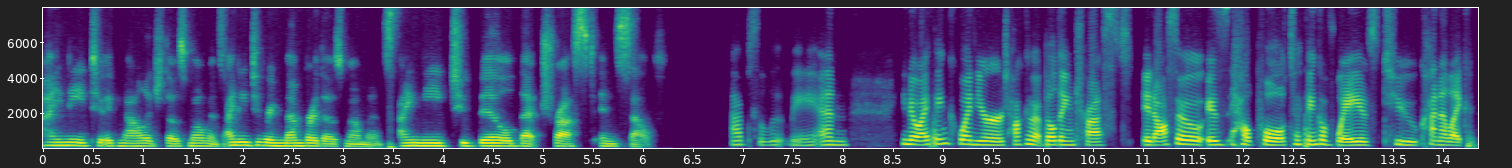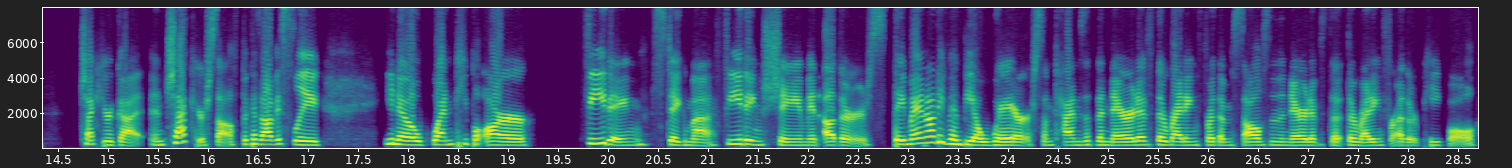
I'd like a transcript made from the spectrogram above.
I need to acknowledge those moments. I need to remember those moments. I need to build that trust in self. Absolutely. And you know, I think when you're talking about building trust, it also is helpful to think of ways to kind of like check your gut and check yourself because obviously, you know, when people are feeding stigma, feeding shame in others, they may not even be aware sometimes of the narratives they're writing for themselves and the narratives that they're writing for other people.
